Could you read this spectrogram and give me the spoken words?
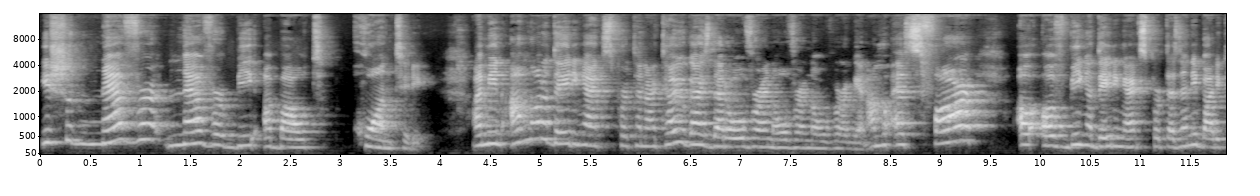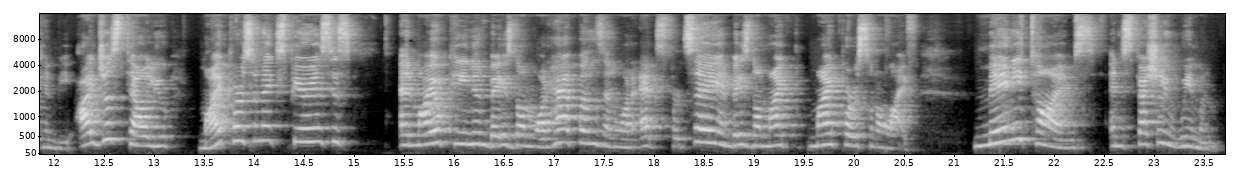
It should never, never be about quantity. I mean, I'm not a dating expert, and I tell you guys that over and over and over again. I'm as far of being a dating expert as anybody can be. I just tell you my personal experiences and my opinion based on what happens and what experts say and based on my my personal life. Many times, and especially women,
